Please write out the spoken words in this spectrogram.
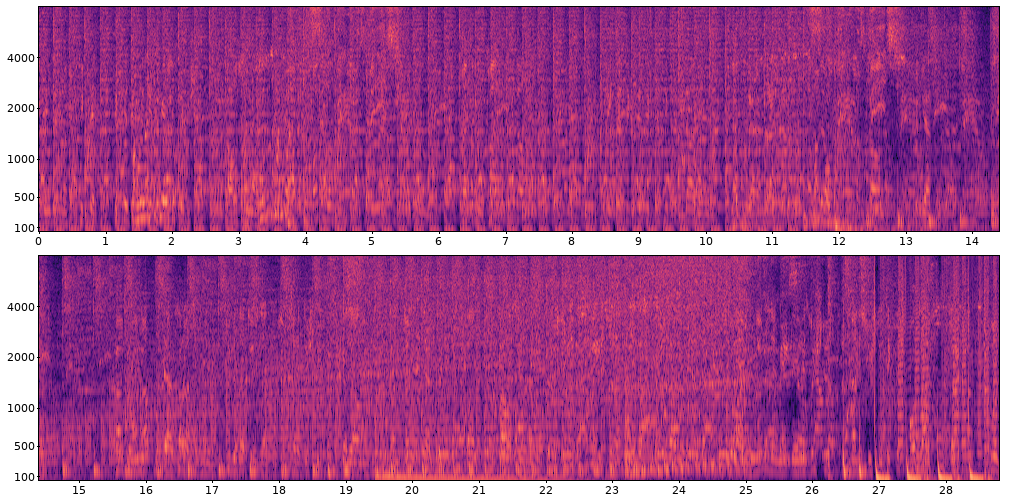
alanları. Alana çek Ezo. Kanka onu atma. Kur atıyor. İkimiz atıyoruz zaten. Subside düştü. Yukarıya aldım. Dön de. Kaos yönler. Üstünde disco iyi. Sonra disco var. Dön de. Devlet düştü. Malis düştü. Tekrar. Bırakma. Vur.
